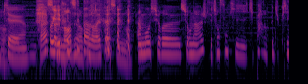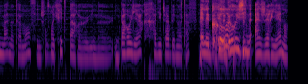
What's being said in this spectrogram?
seulement. Pierre. Pas seulement, c'est pas vrai, pas seulement. Un mot sur, euh, sur Nage Cette chanson qui, qui parle un peu du climat notamment, c'est une chanson écrite par euh, une, une parolière, Khadija Benouataf. Elle est, d'origine algérienne.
